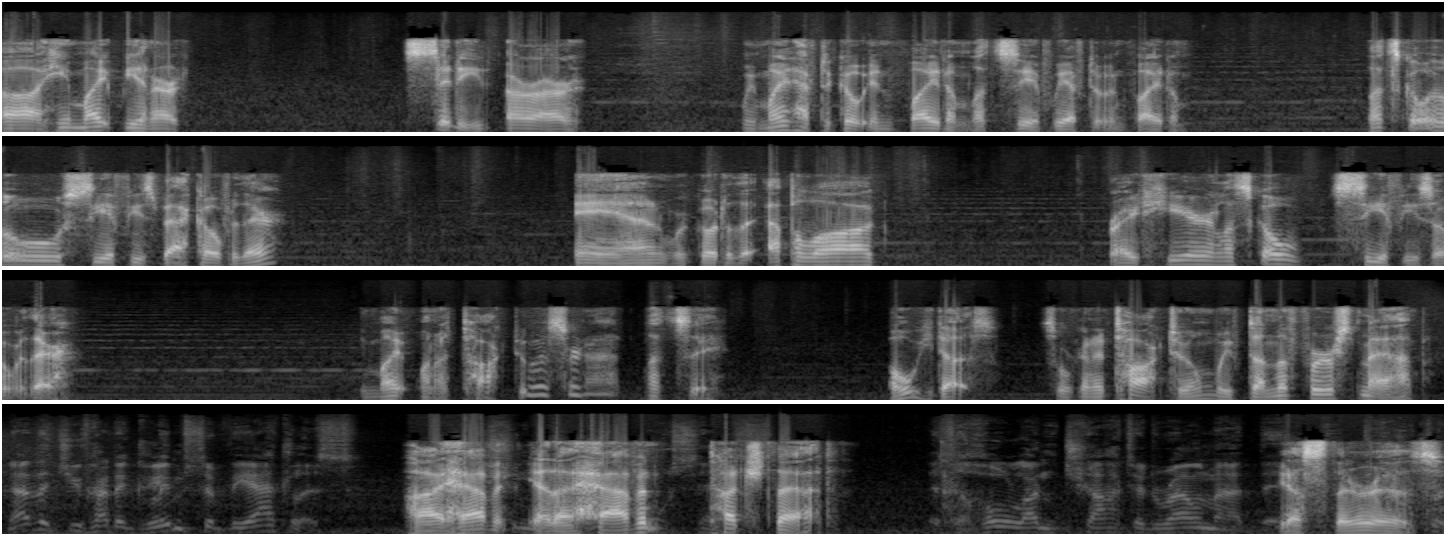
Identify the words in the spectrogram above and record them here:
Uh, he might be in our city, or our... We might have to go invite him. Let's see if we have to invite him. Let's go see if he's back over there. And we'll go to the epilogue right here. Let's go see if he's over there. He might want to talk to us or not. Let's see. Oh, he does. So we're going to talk to him. We've done the first map. Now that you've had a glimpse of the Atlas, I haven't yet. I haven't touched that. there's a whole uncharted realm out there. Yes, there is.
